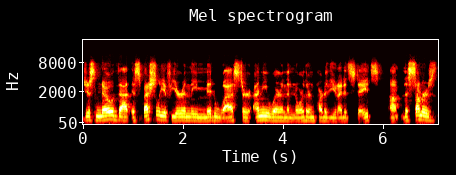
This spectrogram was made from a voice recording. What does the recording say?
Just know that, especially if you're in the Midwest or anywhere in the northern part of the United States, um, the summer's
